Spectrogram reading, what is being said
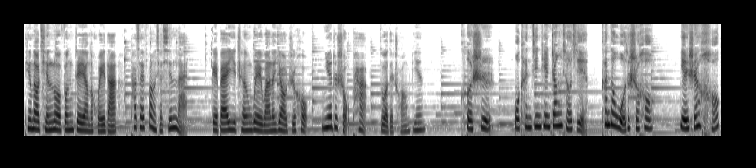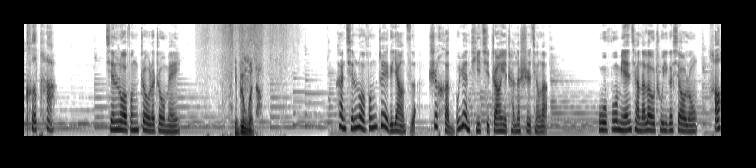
听到秦洛风这样的回答，他才放下心来。给白逸晨喂完了药之后，捏着手帕坐在床边。可是我看今天张小姐看到我的时候，眼神好可怕。秦洛风皱了皱眉：“你不用管他。”看秦洛风这个样子，是很不愿提起张逸晨的事情了。武夫勉强的露出一个笑容：“好，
